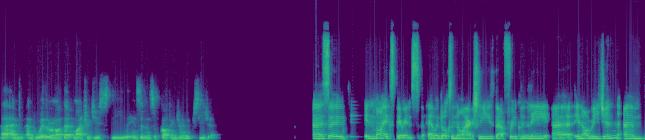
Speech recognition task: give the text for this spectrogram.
and, and whether or not that might reduce the, the incidence of coughing during the procedure. Uh, so, in my experience, airway blocks are not actually used that frequently uh, in our region. Um,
